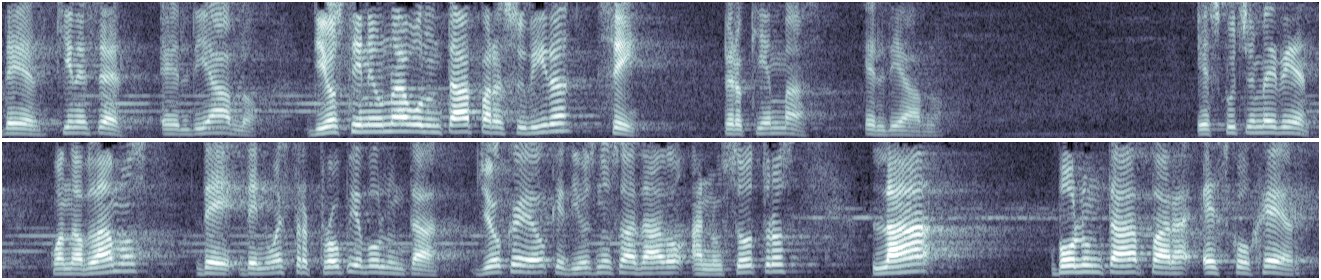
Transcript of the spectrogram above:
de él. ¿Quién es él? El diablo. ¿Dios tiene una voluntad para su vida? Sí. Pero ¿quién más? El diablo. Y escúchenme bien, cuando hablamos de, de nuestra propia voluntad, yo creo que Dios nos ha dado a nosotros la voluntad para escoger.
